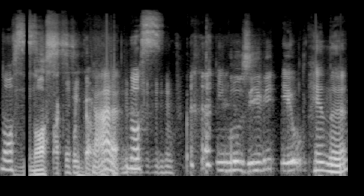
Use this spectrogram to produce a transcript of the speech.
Nossa. tá Nossa, complicado. Cara, Nossa. inclusive eu, Renan,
